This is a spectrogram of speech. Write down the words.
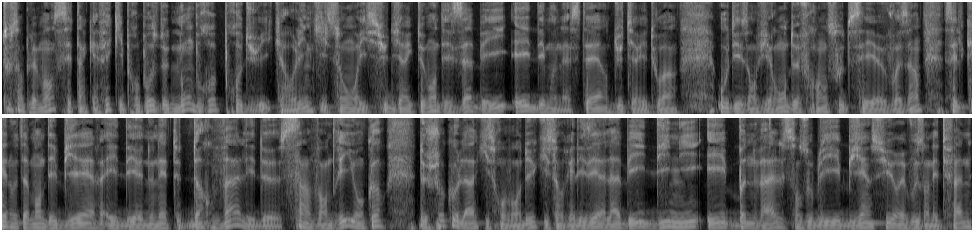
Tout simplement, c'est un café qui propose de nombreux produits, Caroline, qui sont issus directement des abbayes et des monastères du territoire ou des environs de France ou de ses voisins. C'est le cas notamment des bières et des nonnettes d'Orval et de Saint-Vendry ou encore de chocolats qui seront vendus, qui sont réalisés à l'abbaye d'Igny et Bonneval, sans oublier bien sûr, et vous en êtes fan,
